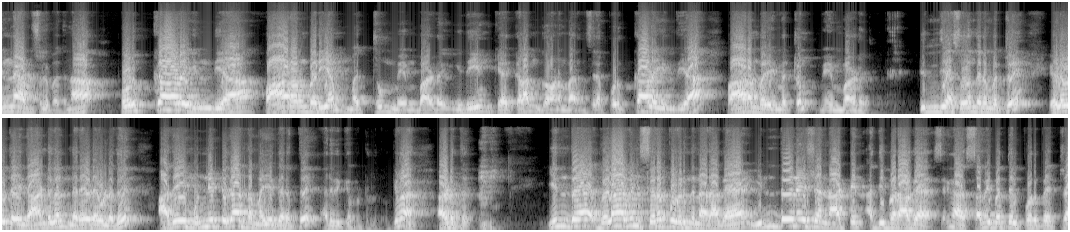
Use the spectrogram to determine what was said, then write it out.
என்ன அப்படின்னு சொல்லி பாத்தீங்கன்னா பொற்கால இந்தியா பாரம்பரியம் மற்றும் மேம்பாடு. இதையும் கேட்கலாம் கவனமா இருங்க சில பொற்கால இந்தியா பாரம்பரியம் மற்றும் மேம்பாடு. இந்தியா சுதந்திரம் பெற்று 75 ஆண்டுகள் நிறைவேற உள்ளது. அதை முன்னிட்டு தான் அந்த மைய கருத்து அறிவிக்கப்பட்டுள்ளது. ஓகேவா? அடுத்து இந்த விழாவின் சிறப்பு விருந்தினராக இந்தோனேஷிய நாட்டின் அதிபராக சரிங்களா சமீபத்தில் பொறுப்பேற்ற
